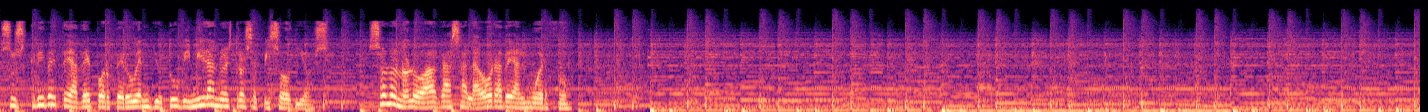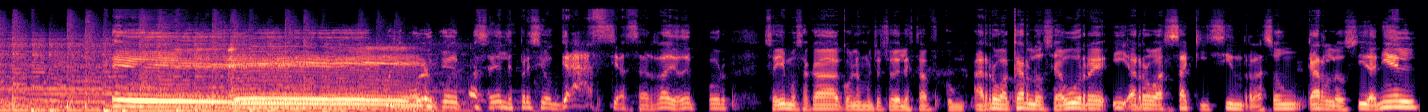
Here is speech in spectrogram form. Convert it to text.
Suscríbete a Depor Perú en YouTube y mira nuestros episodios. Solo no lo hagas a la hora de almuerzo. Eh. Bloque de Pase del Desprecio. Gracias a Radio Deport. Seguimos acá con los muchachos del staff con arroba Carlos se aburre y arroba Saki sin razón, Carlos y Daniel,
